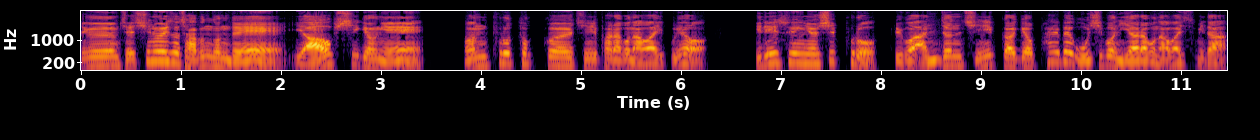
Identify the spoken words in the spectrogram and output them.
지금 제 신호에서 잡은 건데 이 9시경에 전 프로토콜 진입하라고 나와 있고요. 기대 수익률 10% 그리고 안전 진입 가격 850원 이하라고 나와 있습니다.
